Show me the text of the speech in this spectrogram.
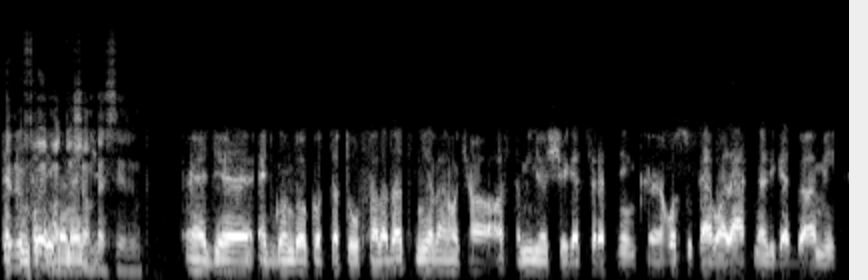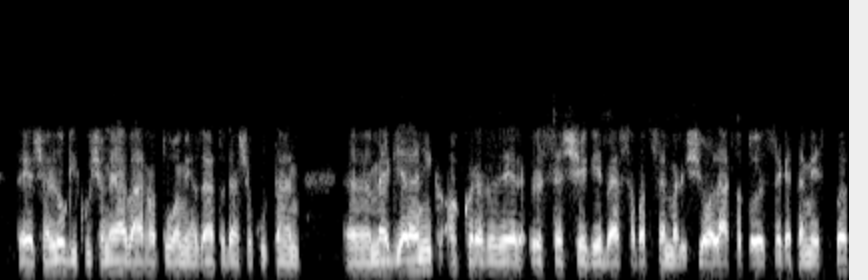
Erről folyamatosan egy... beszélünk egy, egy gondolkodtató feladat. Nyilván, hogyha azt a minőséget szeretnénk hosszú távon látni a ligetben, ami teljesen logikusan elvárható, ami az átadások után megjelenik, akkor ez azért összességében szabad szemmel is jól látható összeget emészt föl.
